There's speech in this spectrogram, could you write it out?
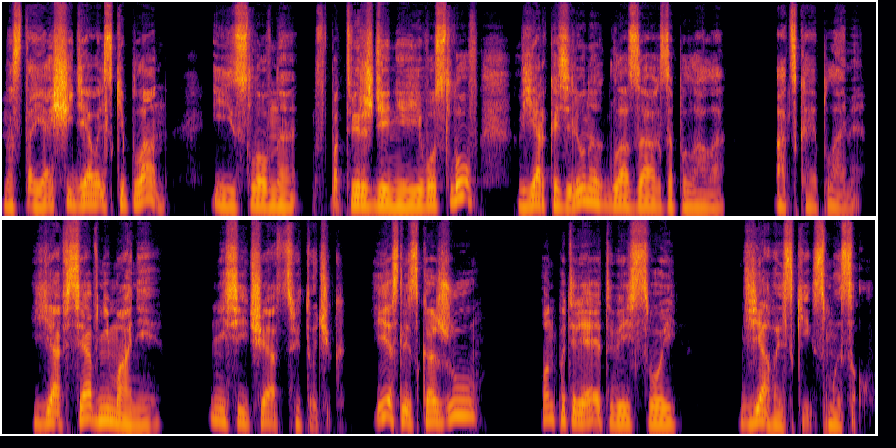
Настоящий дьявольский план!» И, словно в подтверждение его слов, в ярко-зеленых глазах запылало адское пламя. «Я вся внимание!» «Не сейчас, цветочек. Если скажу, он потеряет весь свой дьявольский смысл».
